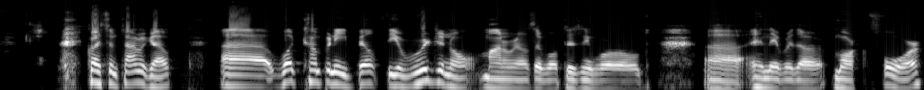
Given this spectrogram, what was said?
quite some time ago, uh, what company built the original monorails at Walt Disney World? Uh, and they were the Mark IV.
